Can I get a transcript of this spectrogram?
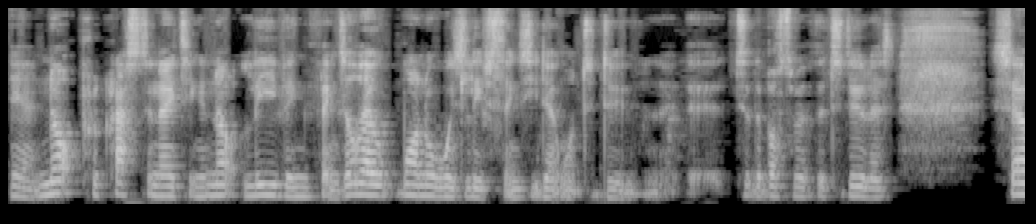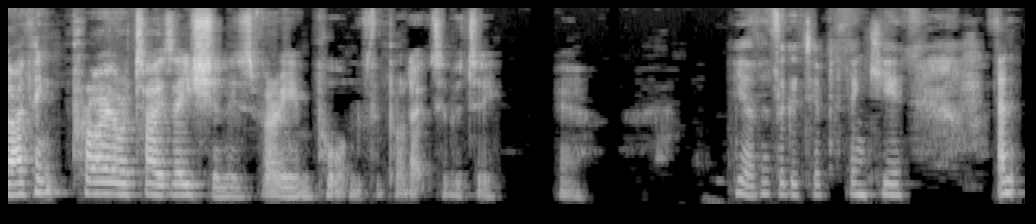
yeah, not procrastinating and not leaving things. Although one always leaves things you don't want to do to the bottom of the to-do list. So I think prioritization is very important for productivity. Yeah. Yeah, that's a good tip. Thank you. And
